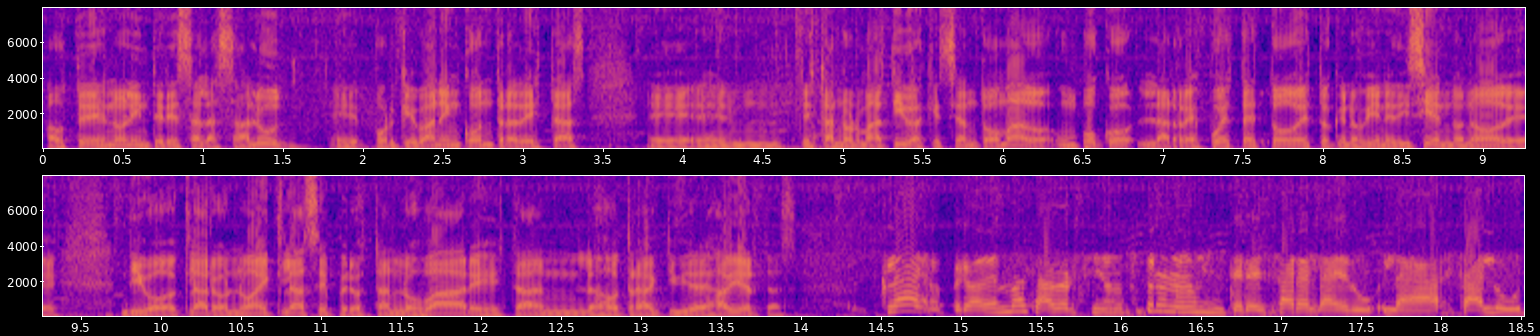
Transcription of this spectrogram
a ustedes no les interesa la salud eh, porque van en contra de estas, eh, estas normativas que se han tomado. Un poco la respuesta es todo esto que nos viene diciendo, ¿no? De, digo, claro, no hay clases, pero están los bares, están las otras actividades abiertas. Claro, pero además, a ver, si a nosotros no nos interesara la, la salud,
